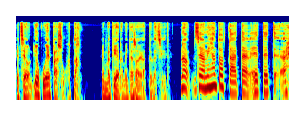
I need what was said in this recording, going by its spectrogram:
Että se on joku epäsuhta. En mä tiedä, miten sä ajattelet siitä. No se on ihan totta, että, että, että äh,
